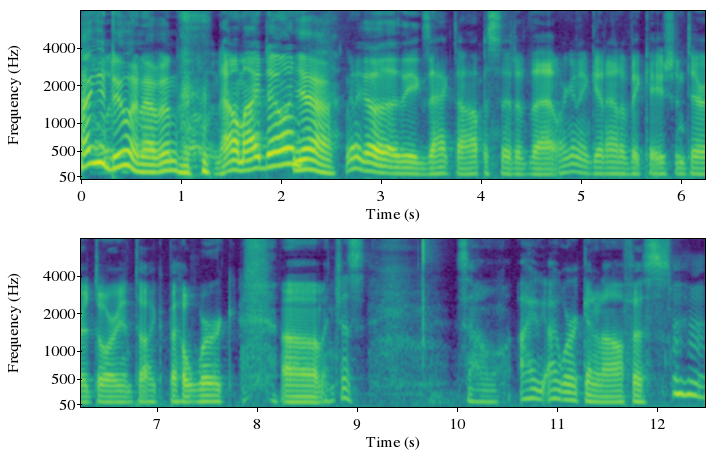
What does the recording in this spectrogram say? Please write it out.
How you doing, Evan? And how am I doing? yeah. I'm gonna go the exact opposite of that. We're gonna get out of vacation territory and talk about work, um, and just so I I work in an office. Mm-hmm.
